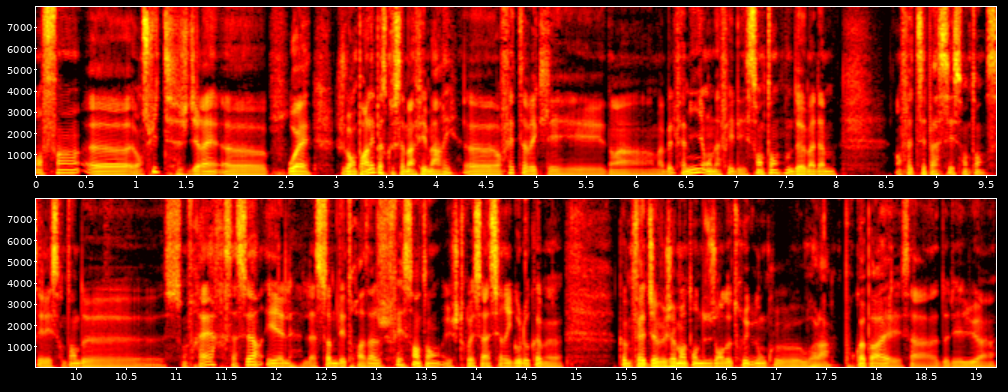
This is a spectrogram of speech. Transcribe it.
Enfin, ensuite, je dirais, ouais, je vais en parler parce que ça m'a fait marrer. en fait, avec les, dans ma belle famille, on a fait les 100 ans de Madame. En fait, c'est passé 100 ans, c'est les 100 ans de son frère, sa sœur et elle. La somme des trois âges fait 100 ans et je trouvais ça assez rigolo comme comme fait, j'avais jamais entendu ce genre de truc, donc euh, voilà, pourquoi pas, et ça a donné lieu à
